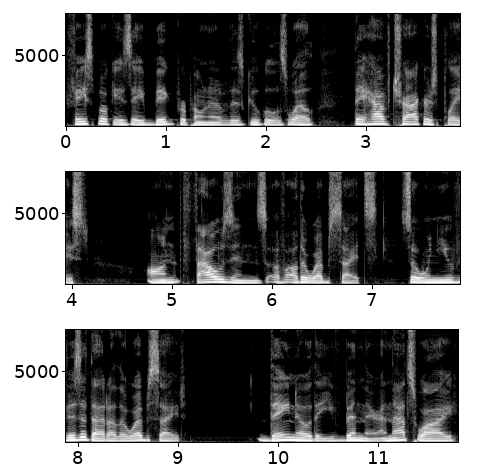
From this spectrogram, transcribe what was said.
Facebook is a big proponent of this, Google as well. They have trackers placed on thousands of other websites. So when you visit that other website, they know that you've been there. And that's why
